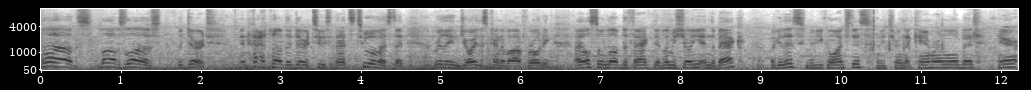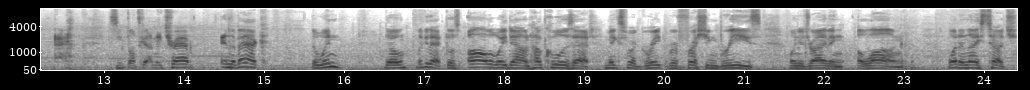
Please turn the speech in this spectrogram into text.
loves, loves, loves the dirt. And I love the dirt too, so that's two of us that really enjoy this kind of off-roading. I also love the fact that, let me show you in the back, look at this, maybe you can watch this. Let me turn the camera a little bit here. Ah, seatbelt's got me trapped in the back. The wind though, look at that, goes all the way down. How cool is that? Makes for a great refreshing breeze when you're driving along. What a nice touch.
